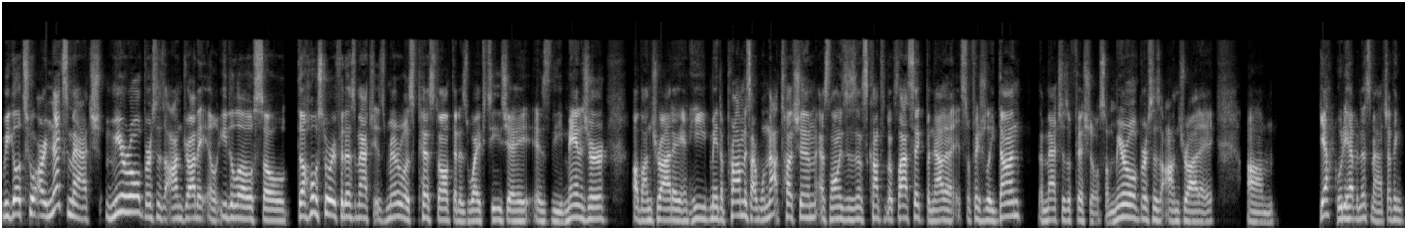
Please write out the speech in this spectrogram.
We go to our next match, Miro versus Andrade El Idolo. So the whole story for this match is Miro is pissed off that his wife CJ is the manager of Andrade, and he made a promise, I will not touch him as long as it's in this Continental Classic. But now that it's officially done, the match is official. So Miro versus Andrade. Um, yeah, who do you have in this match? I think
